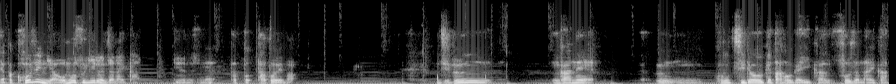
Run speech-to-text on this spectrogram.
やっぱ個人には重すぎるんじゃないかっていうんですね。たと、例えば。自分がね、うん、この治療を受けた方がいいか、そうじゃないかっ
